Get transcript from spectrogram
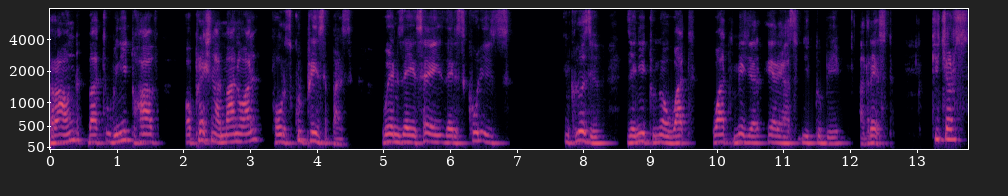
around, but we need to have operational manual for school principals. When they say their school is inclusive, they need to know what, what major areas need to be addressed. Teachers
